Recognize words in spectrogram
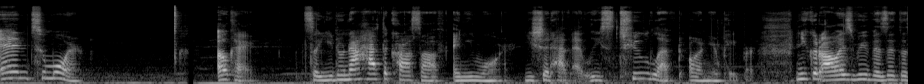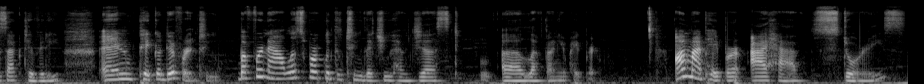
And two more. Okay, so you do not have to cross off anymore. You should have at least two left on your paper. And you could always revisit this activity and pick a different two. But for now, let's work with the two that you have just uh, left on your paper. On my paper, I have stories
